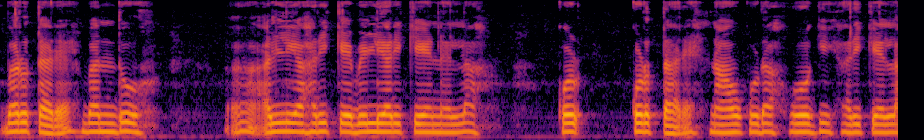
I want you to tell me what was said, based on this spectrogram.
ಬರುತ್ತಾರೆ. ಬಂದು ಅಲ್ಲಿಯ ಹರಕೆ, ಬೆಳ್ಳಿ ಹರಕೆಯನ್ನೆಲ್ಲ ಕೊಡುತ್ತಾರೆ. ನಾವು ಕೂಡ ಹೋಗಿ ಹರಕೆ ಎಲ್ಲ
